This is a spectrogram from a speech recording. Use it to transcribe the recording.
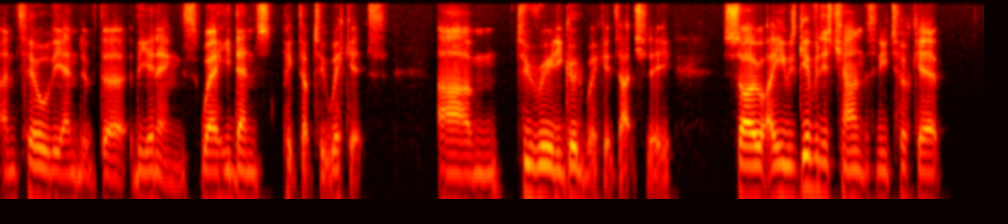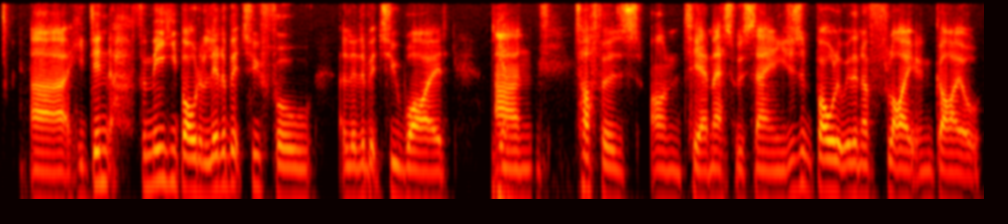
until the end of the, the innings, where he then picked up two wickets, um, two really good wickets actually. So uh, he was given his chance and he took it. Uh, he didn't. For me, he bowled a little bit too full, a little bit too wide, yeah. and Tuffers on TMS was saying he doesn't bowl it with enough flight and guile.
